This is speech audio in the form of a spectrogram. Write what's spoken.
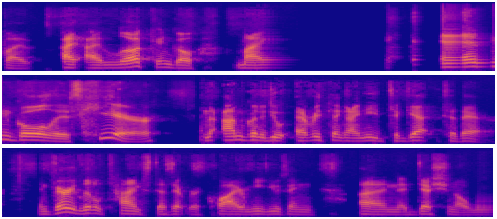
But I, I look and go, my end goal is here, and I'm going to do everything I need to get to there. And very little times does it require me using an additional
